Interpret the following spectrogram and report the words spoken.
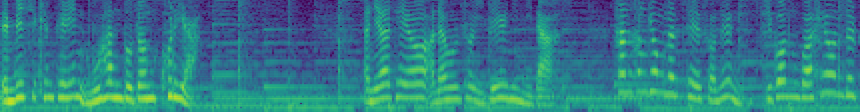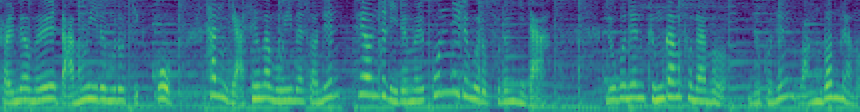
MBC 캠페인 무한도전 코리아. 안녕하세요. 아나운서 이재은입니다. 한 환경단체에서는 직원과 회원들 별명을 나무 이름으로 짓고 한 야생화 모임에서는 회원들 이름을 꽃 이름으로 부릅니다. 누구는 금강소나무, 누구는 왕벚나무,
